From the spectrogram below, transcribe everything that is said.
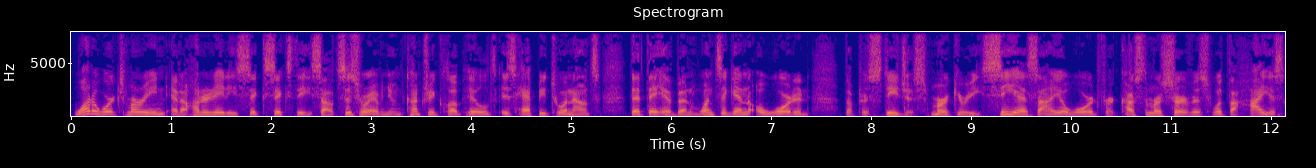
Waterworks Marine at 18660 South Cicero Avenue in Country Club Hills is happy to announce that they have been once again awarded the prestigious Mercury CSI Award for customer service with the highest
